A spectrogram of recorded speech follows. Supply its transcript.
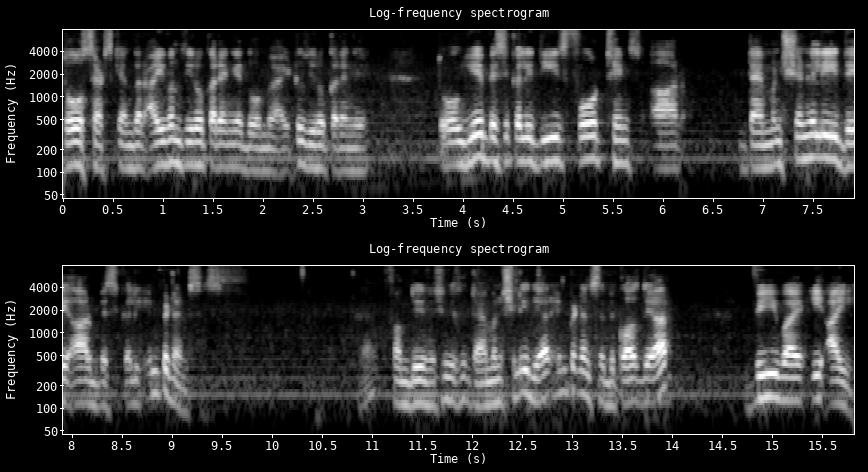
दो सेट्स के अंदर आई वन ज़ीरो करेंगे, दो में आई टू ज़ीरो करेंगे। तो ये basically these four things are dimensionally they are basically impedances from these dimensionally they are impedance because they are V by I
